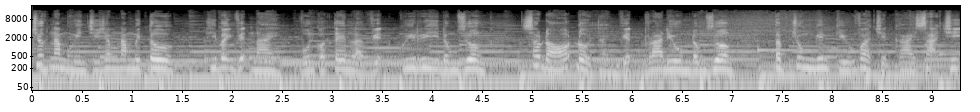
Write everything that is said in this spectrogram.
trước năm 1954 thì bệnh viện này vốn có tên là Viện Curie Đông Dương, sau đó đổi thành Viện Radium Đông Dương, tập trung nghiên cứu và triển khai xạ trị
